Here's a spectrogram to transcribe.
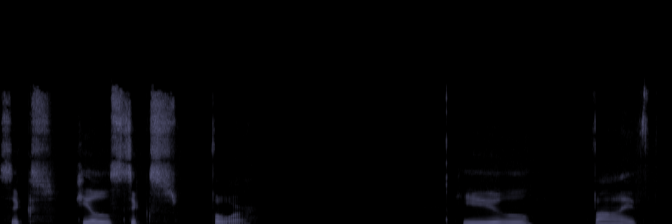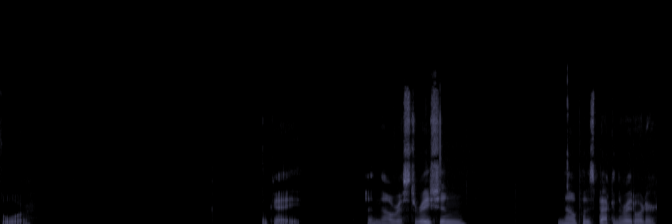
Six heals, six, four. Heal, five, four. Okay. And now restoration. Now put us back in the right order.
